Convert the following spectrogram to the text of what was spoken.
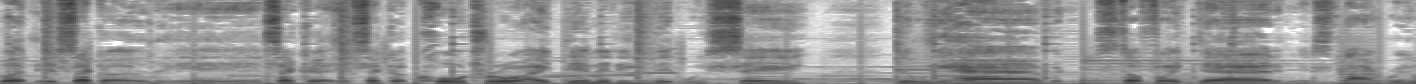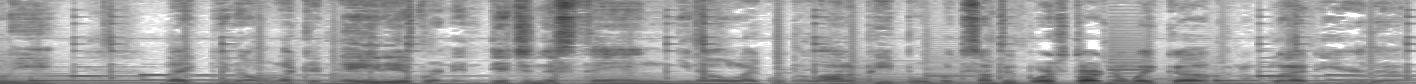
But it's like a it's like a it's like a cultural identity that we say that we have and stuff like that and it's not really like you know like a native or an indigenous thing you know like with a lot of people but some people are starting to wake up and i'm glad to hear that.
